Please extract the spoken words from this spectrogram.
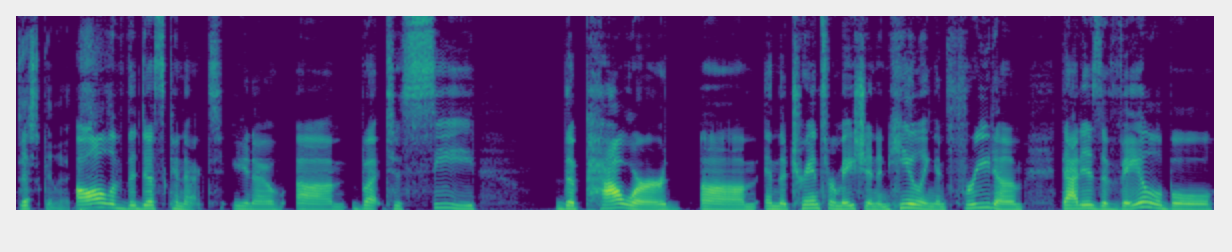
disconnect. all of the disconnect, you know. Um, but to see the power um, and the transformation and healing and freedom that is available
